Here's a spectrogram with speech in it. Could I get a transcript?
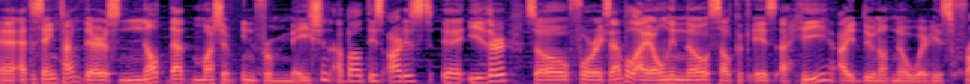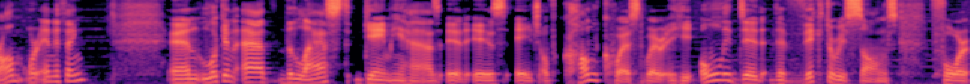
Uh, at the same time, there's not that much of information about these artists uh, either. So, for example, I only know Selçuk is a he. I do not know where he's from or anything. And looking at the last game he has, it is Age of Conquest, where he only did the victory songs for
